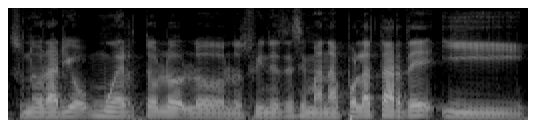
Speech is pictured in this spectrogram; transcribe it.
es un horario muerto lo- lo- los fines de semana por la tarde y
